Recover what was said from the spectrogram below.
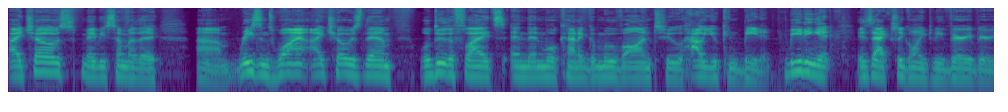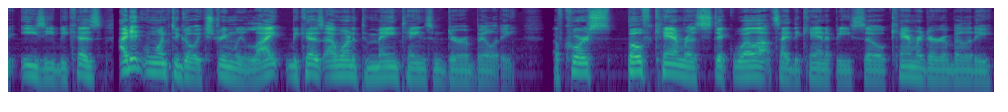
I chose, maybe some of the um, reasons why I chose them. We'll do the flights, and then we'll kind of move on to how you can beat it. Beating it is actually going to be very, very easy because I didn't want to go extremely light because I wanted to maintain some durability. Of course, both cameras stick well outside the canopy, so camera durability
